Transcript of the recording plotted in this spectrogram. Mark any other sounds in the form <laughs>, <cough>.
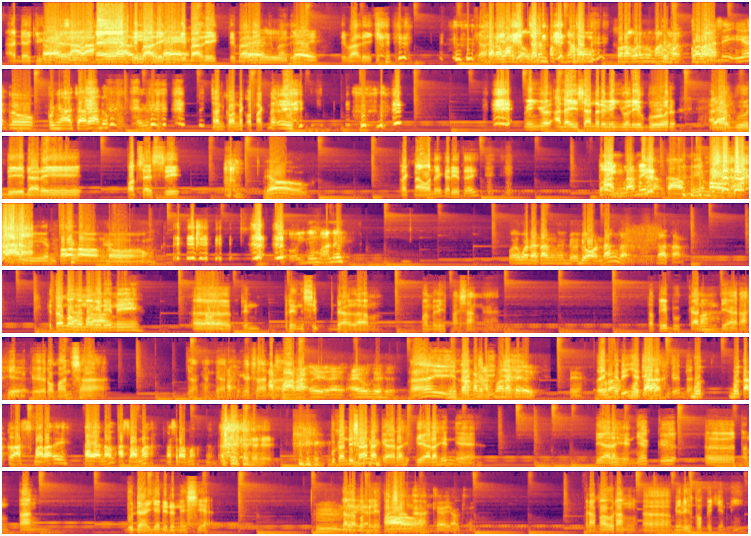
Ada juga Eh, salah, Eh kembali, dibalik eh. Dibalik Dibalik Hey, Dibalik hey. Dibalik <laughs> Suara warga orang pasti nyaho. Suara orang lu mana? Kuma- sih, iya lu punya acara, aduh. <laughs> Can connect otaknya eh. <laughs> <laughs> Minggu ada Isan dari Minggu Libur, ada Ya. Budi dari Pot Sesi. <clears throat> Yo, Rek naon deh kali teh. Anda nih? mengundang kami mau ngapain? <laughs> Tolong dong. <laughs> Tuh, ini mana? Wah, mau datang di, diundang nggak? Datang. Kita mau Ya, ngomongin tahu. ini eh prin- prinsip dalam memilih pasangan. Tapi bukan Wah, diarahin iya. ke romansa. Jangan diarahin ke sana. Asmara, eh, eh, ayo guys. Lain, lain kan asmara teh, eh. Lain Orang kadinya buta- diarahkeun. But, buta ke asmara eh. Kayak naon? Asrama, asrama. <laughs> Bukan di sana ke arah diarahinnya. Diarahinnya ke eh, tentang budaya di Indonesia Hmm, dalam iya, iya. memilih Oh, pasangan. Oke, oke. Kenapa orang eh, milih topik ini?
